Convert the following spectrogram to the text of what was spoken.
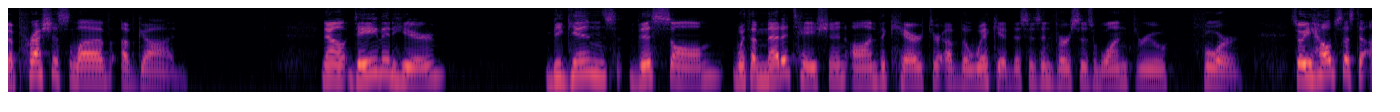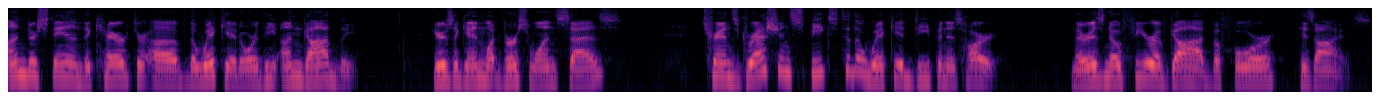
The precious love of God. Now, David here begins this psalm with a meditation on the character of the wicked. This is in verses 1 through 4. So he helps us to understand the character of the wicked or the ungodly. Here's again what verse 1 says Transgression speaks to the wicked deep in his heart. There is no fear of God before his eyes.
